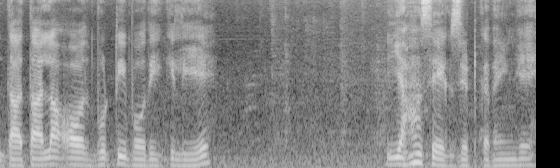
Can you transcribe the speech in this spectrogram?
दाताला और बूटी बोरी के लिए यहाँ से एग्ज़िट करेंगे।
